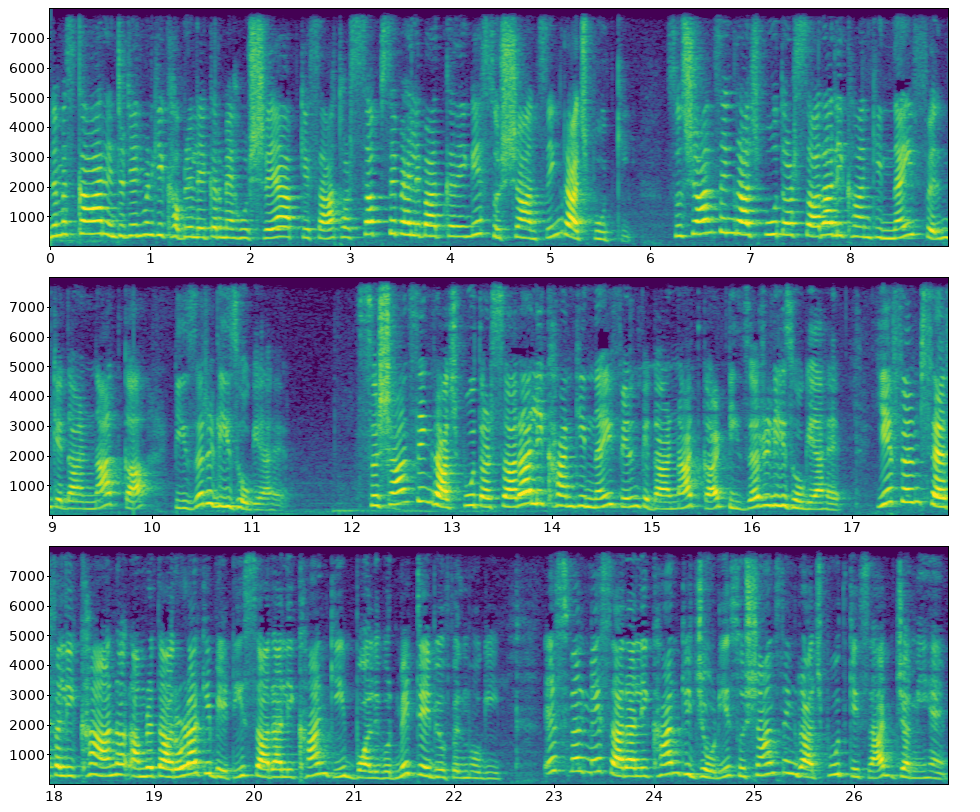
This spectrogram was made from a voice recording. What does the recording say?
नमस्कार एंटरटेनमेंट की खबरें लेकर मैं हूँ श्रेया आपके साथ और सबसे पहले बात करेंगे सुशांत सिंह राजपूत की। सुशांत सिंह राजपूत और सारा अली खान की नई फ़िल्म केदारनाथ का टीजर रिलीज़ हो गया है। सुशांत सिंह राजपूत और सारा अली खान की नई फ़िल्म केदारनाथ का टीजर रिलीज़ हो गया है। ये फ़िल्म सैफ अली खान और अमृता अरोड़ा की बेटी सारा अली खान की बॉलीवुड में डेब्यू फ़िल्म होगी। इस फ़िल्म में सारा अली खान की जोड़ी सुशांत सिंह राजपूत के साथ जमी है।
